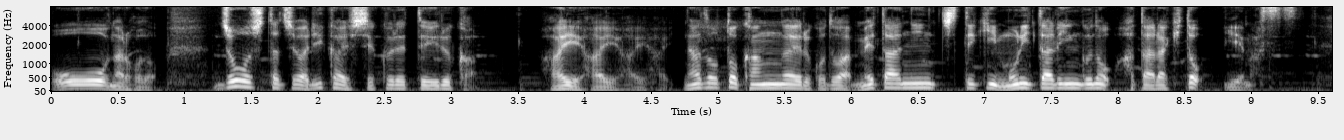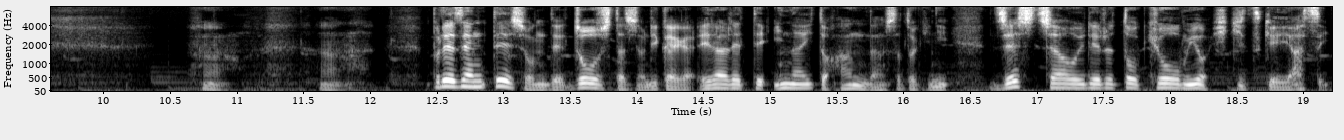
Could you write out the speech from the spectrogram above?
おー、なるほど。上司たちは理解してくれているか。はいはいはいはい。などと考えることはメタ認知的モニタリングの働きと言えます。はん、はん。プレゼンテーションで上司たちの理解が得られていないと判断したときに、ジェスチャーを入れると興味を引きつけやすい。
